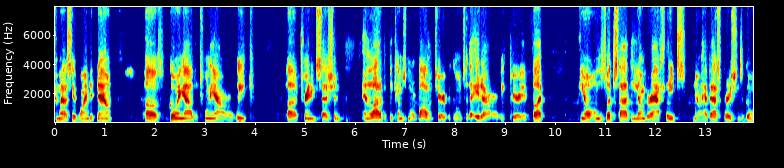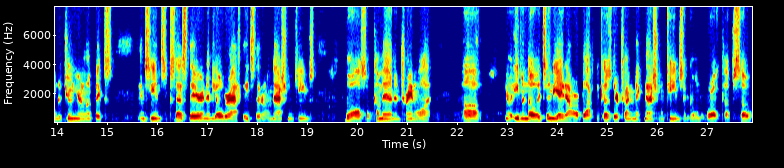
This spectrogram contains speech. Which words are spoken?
And when I say wind it down, of going out of the 20 hour a week uh, training session, and a lot of it becomes more voluntary. We go into the eight hour a week period. But, you know, on the flip side, the younger athletes, you know, have aspirations of going to junior Olympics and seeing success there. And then the older athletes that are on national teams will also come in and train a lot. Uh, you know, even though it's in the eight hour block because they're trying to make national teams and go into World Cups. So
